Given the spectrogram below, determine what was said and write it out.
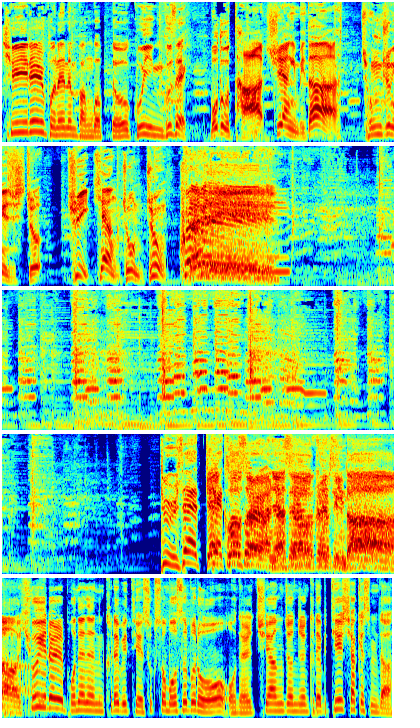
휴일을 보내는 방법도 구인구색. 모두 다 취향입니다. 존중해 주시죠. 취향 존중. 크래비티! 둘셋 Get closer. 안녕하세요, 크래비티입니다. 아, 휴일을 보내는 크래비티의 숙소 모습으로 오늘 취향 전전 크래비티 시작했습니다.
